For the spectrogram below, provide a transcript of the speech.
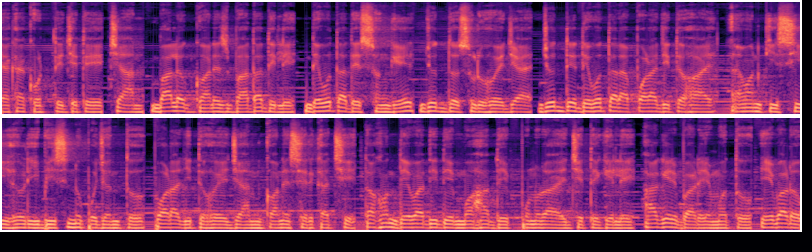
দেখা করতে যেতে চান। বালক গণেশ বাধা দিলে দেবতাদের সঙ্গে যুদ্ধ শুরু হয়ে যায়। যুদ্ধে দেবতারা পরাজিত হয়, এমনকি শ্রীহরি বিষ্ণু পর্যন্ত পরাজিত হয়ে যান গণেশের কাছে। তখন দেবাদিদেব মহাদেব পুনরায় যেতে গেলে আগের বারের মতো এবারও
